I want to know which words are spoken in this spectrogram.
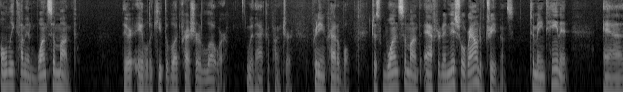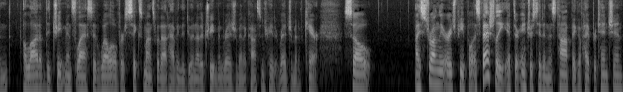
only come in once a month, they're able to keep the blood pressure lower with acupuncture. Pretty incredible. Just once a month after an initial round of treatments to maintain it. And a lot of the treatments lasted well over six months without having to do another treatment regimen, a concentrated regimen of care. So I strongly urge people, especially if they're interested in this topic of hypertension,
